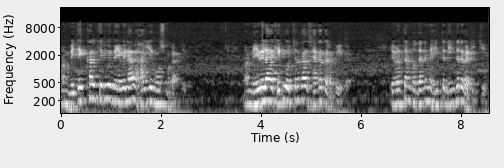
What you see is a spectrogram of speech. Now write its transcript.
මම මෙතෙක් කල් කෙරුවේ මේ වෙලාවේ හයියෙන් හුස්ම ගත්තේ. මම මේ වෙලාවේ කෙරුවේ ඔච්චර කල් සැක කරපු එක. එහෙම නැත්නම් නොදැනෙම හිත නින්දට වැටිච්ච එක.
